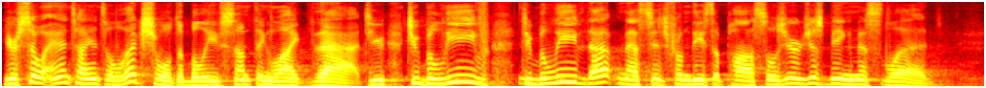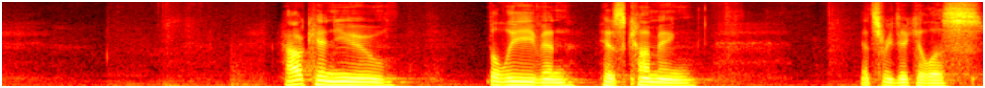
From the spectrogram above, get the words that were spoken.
You're so anti-intellectual to believe something like that. You, to, believe, to believe that message from these apostles, you're just being misled. How can you believe in his coming? It's ridiculous.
